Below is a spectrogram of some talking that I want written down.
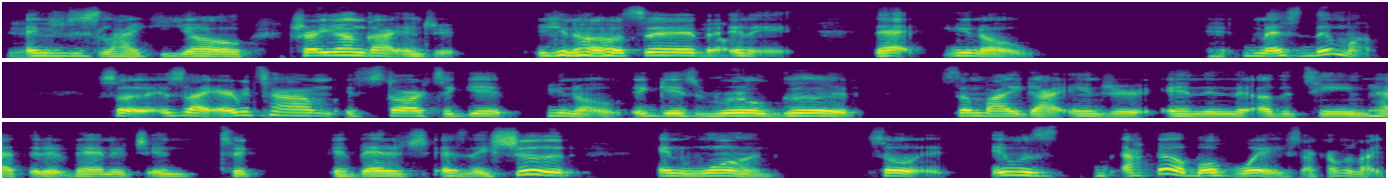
Yeah. And you're just like, yo, Trae Young got injured. You know what I'm saying? Yeah. And it, that, you know, messed them up. So it's like every time it starts to get, you know, it gets real good, somebody got injured, and then the other team had the advantage and took advantage as they should and won. So it, it was, I felt both ways. Like I was like,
